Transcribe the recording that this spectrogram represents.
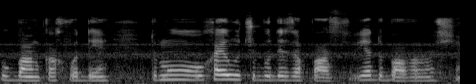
у банках води. Тому хай лучше буде запас. Я додавала ще.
